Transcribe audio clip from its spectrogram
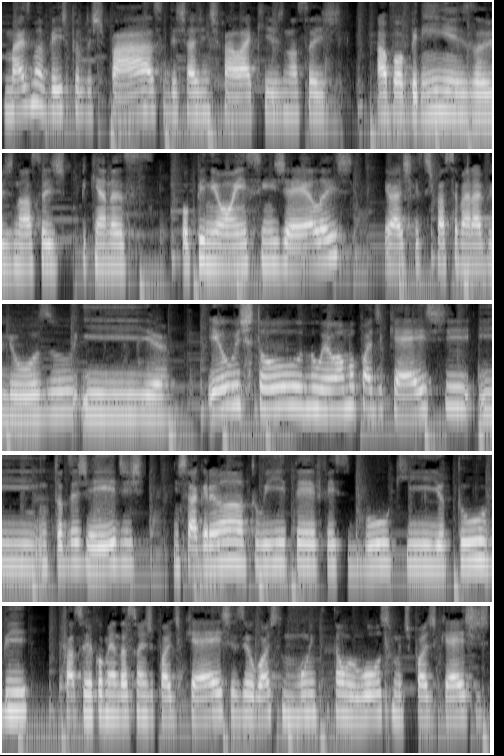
mais uma vez pelo espaço, deixar a gente falar aqui as nossas abobrinhas, as nossas pequenas opiniões singelas. Eu acho que esse espaço é maravilhoso e eu estou no Eu Amo Podcast e em todas as redes, Instagram, Twitter, Facebook, YouTube. Faço recomendações de podcasts, eu gosto muito, então eu ouço muitos podcasts,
